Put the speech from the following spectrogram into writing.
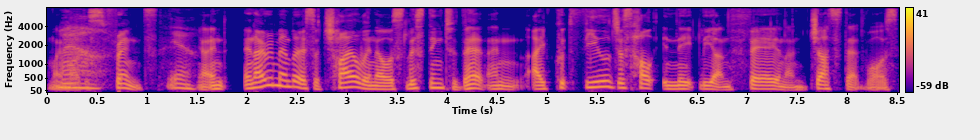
my wow. mother's friends yeah. yeah and and i remember as a child when i was listening to that and i could feel just how innately unfair and unjust that was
